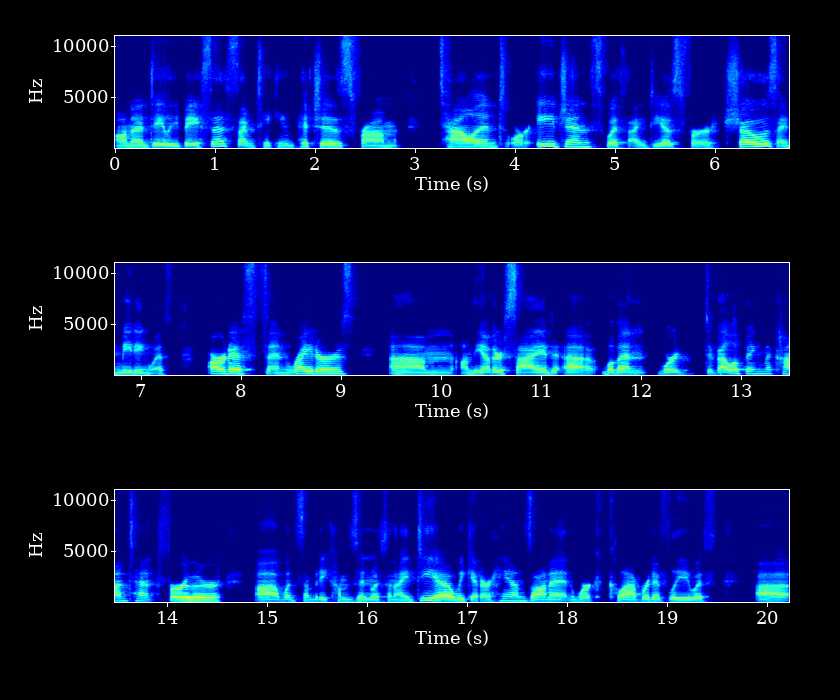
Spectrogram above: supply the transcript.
on a daily basis, I'm taking pitches from talent or agents with ideas for shows. I'm meeting with artists and writers. Um, on the other side, uh, well, then we're developing the content further. Uh, when somebody comes in with an idea, we get our hands on it and work collaboratively with uh,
